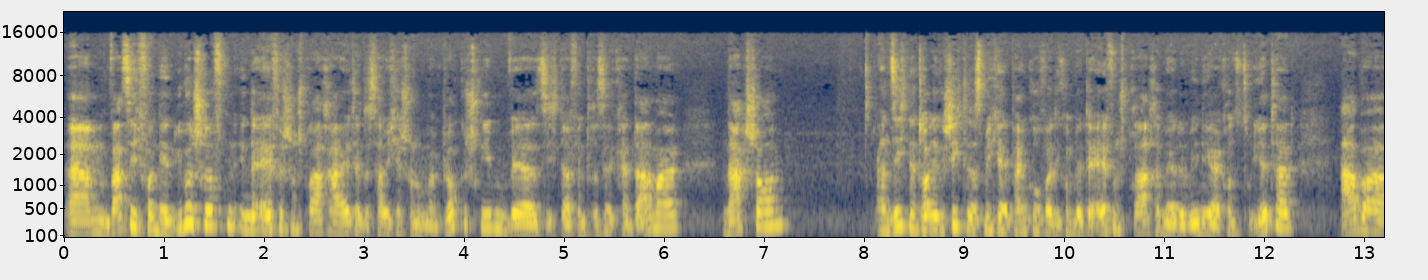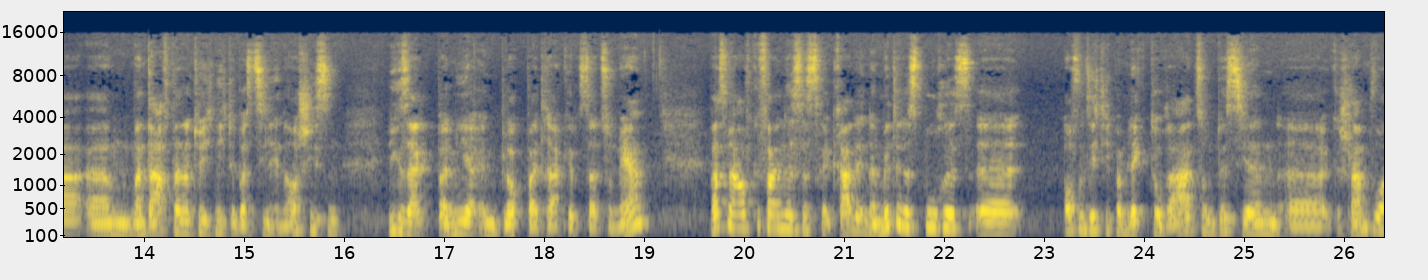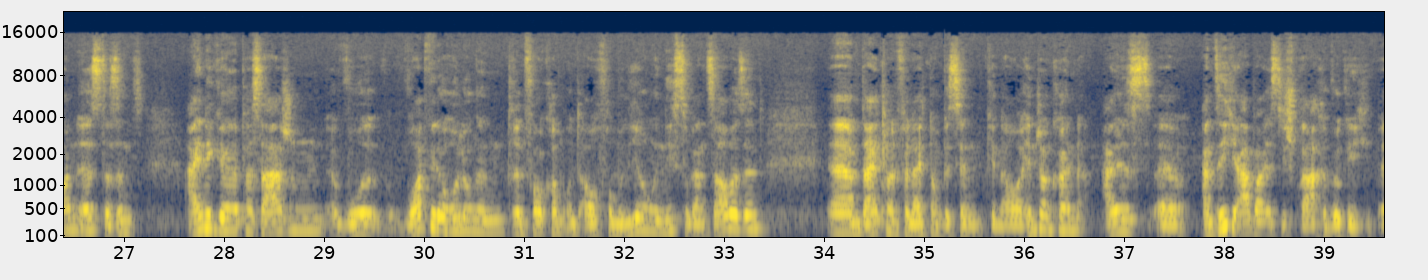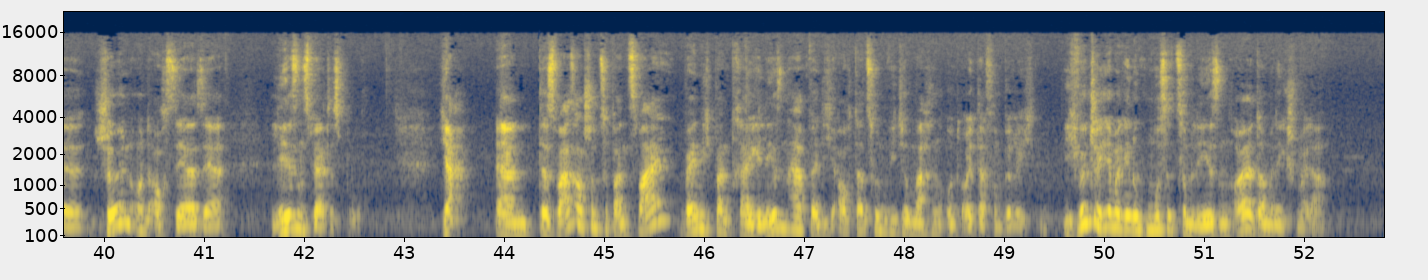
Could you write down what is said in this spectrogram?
Ähm, was ich von den Überschriften in der elfischen Sprache halte, das habe ich ja schon in meinem Blog geschrieben. Wer sich dafür interessiert, kann da mal nachschauen. An sich eine tolle Geschichte, dass Michael Peinkofer die komplette Elfensprache mehr oder weniger konstruiert hat. Aber ähm, man darf da natürlich nicht übers Ziel hinausschießen. Wie gesagt, bei mir im Blogbeitrag gibt es dazu mehr. Was mir aufgefallen ist, ist gerade in der Mitte des Buches äh, offensichtlich beim Lektorat so ein bisschen äh, geschlampt worden ist. Da sind einige Passagen, wo Wortwiederholungen drin vorkommen und auch Formulierungen nicht so ganz sauber sind. Ähm, da hätte man vielleicht noch ein bisschen genauer hinschauen können. Alles äh, an sich aber ist die Sprache wirklich äh, schön und auch sehr, sehr lesenswertes Buch. Ja, ähm, das war es auch schon zu Band 2. Wenn ich Band 3 gelesen habe, werde ich auch dazu ein Video machen und euch davon berichten. Ich wünsche euch immer genug Musse zum Lesen. Euer Dominik Schmeller.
